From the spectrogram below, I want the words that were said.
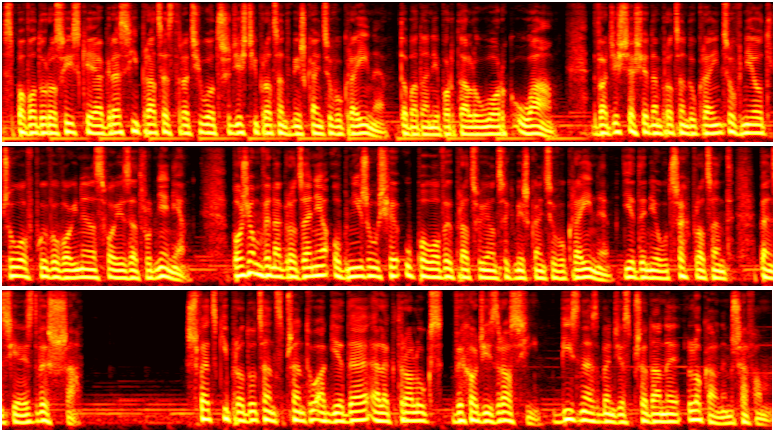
Z powodu rosyjskiej agresji pracę straciło 30% mieszkańców Ukrainy. To badanie portalu Work.ua. 27% Ukraińców nie odczuło wpływu wojny na swoje zatrudnienie. Poziom wynagrodzenia obniżył się u połowy pracujących mieszkańców Ukrainy. Jedynie u 3% pensja jest wyższa. Szwedzki producent sprzętu AGD Electrolux wychodzi z Rosji. Biznes będzie sprzedany lokalnym szefom.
